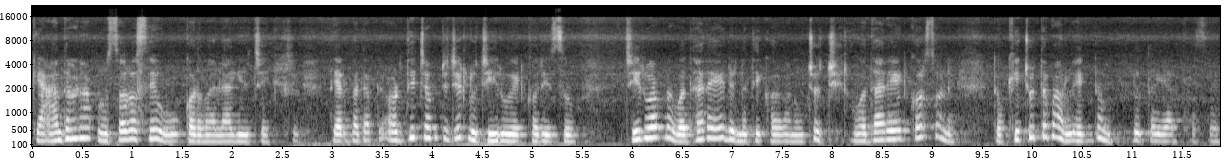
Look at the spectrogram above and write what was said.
કે આંધણ આપણું સરસ એવું ઉકળવા લાગ્યું છે. ત્યારબાદ આપણે અડધી ચમચી જેટલું જીરું એડ કરીશું. જીરું આપણે વધારે એડ નથી કરવાનું. જો જીરું વધારે એડ કરશો ને તો ખીચું તમારું એકદમ પેલું તૈયાર થશે.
